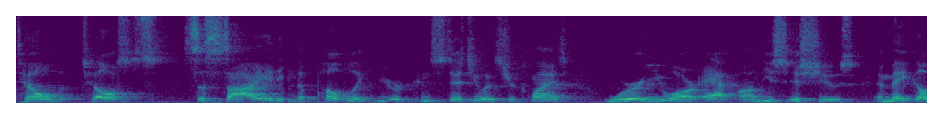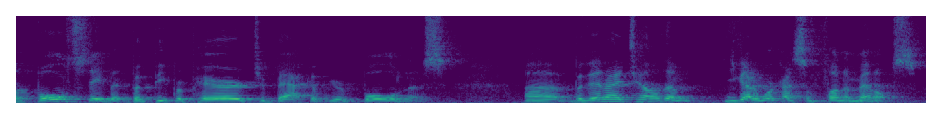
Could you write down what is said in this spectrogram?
tell, tell society, the public, your constituents, your clients, where you are at on these issues, and make a bold statement, but be prepared to back up your boldness. Uh, but then I tell them, you got to work on some fundamentals.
